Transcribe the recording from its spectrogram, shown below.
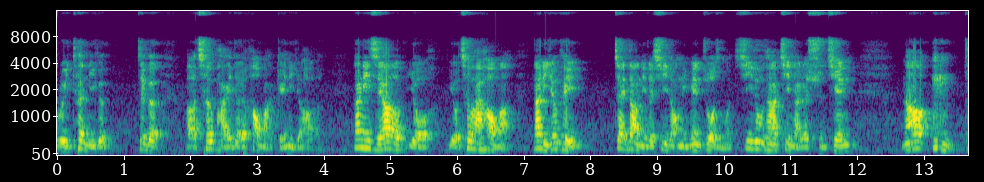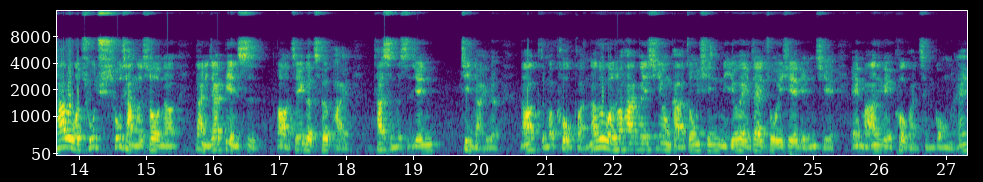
return 一个这个。啊，车牌的号码给你就好了。那你只要有有车牌号码，那你就可以再到你的系统里面做什么？记录他进来的时间。然后 他如果出出厂的时候呢，那你再辨识啊这个车牌他什么时间进来的，然后怎么扣款。那如果说他跟信用卡中心，你就可以再做一些连接，哎，马上就可以扣款成功了。哎，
